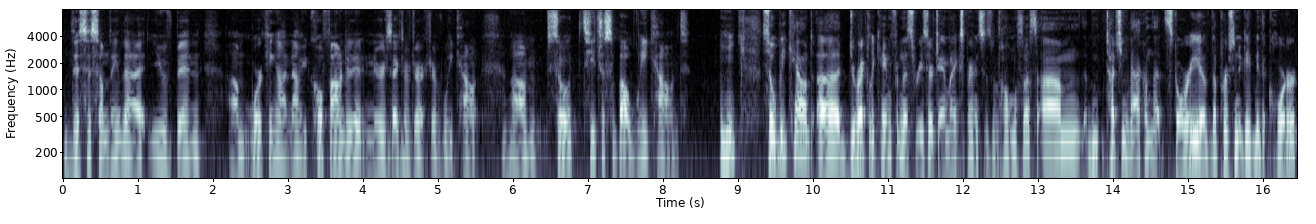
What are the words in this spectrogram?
this is something that you've been um, working on now. You co founded it and you're executive director of WeCount. Um, so teach us about WeCount. So WeCount uh, directly came from this research and my experiences with homelessness. Um, m- touching back on that story of the person who gave me the quarter,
